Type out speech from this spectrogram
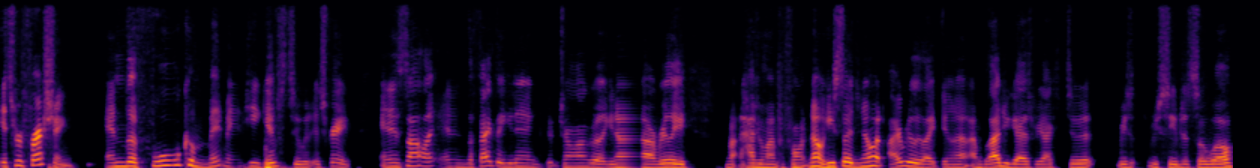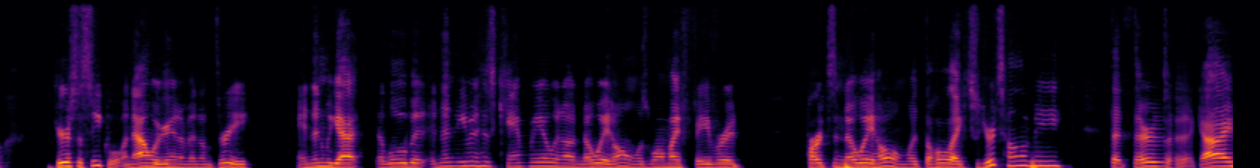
it's refreshing. And the full commitment he gives to it it's great. And it's not like and the fact that he didn't turn around and go like you know I really I'm not happy with my performance. No he said you know what? I really like doing that. I'm glad you guys reacted to it re- received it so well here's the sequel and now we're in a Venom 3 and then we got a little bit and then even his cameo in uh, No Way Home was one of my favorite parts in No Way Home with the whole like so you're telling me that there's a guy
